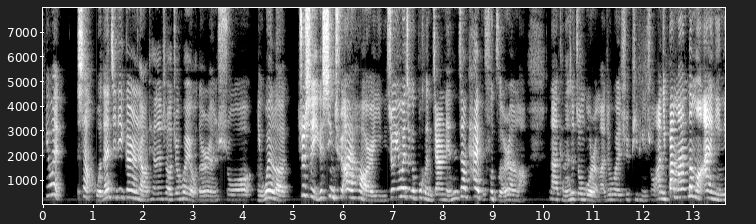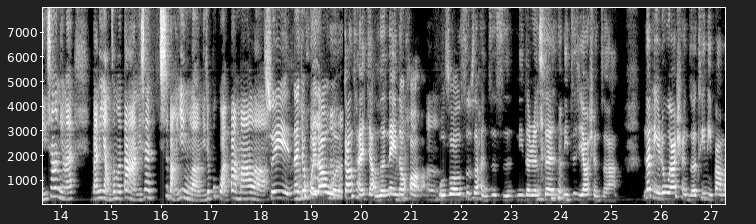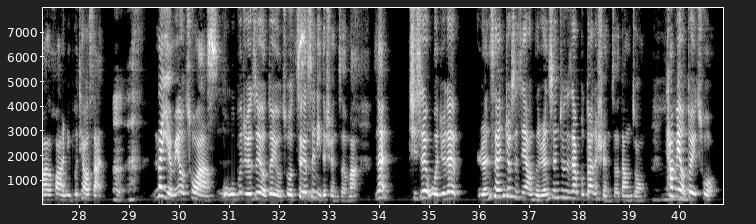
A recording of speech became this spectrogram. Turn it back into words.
因为像我在基地跟人聊天的时候，就会有的人说，你为了就是一个兴趣爱好而已，你就因为这个不和你家人联系，这样太不负责任了。那可能是中国人嘛，就会去批评说啊，你爸妈那么爱你，你像你来把你养这么大，你现在翅膀硬了，你就不管爸妈了。所以那就回到我 刚才讲的那一段话嘛，我说是不是很自私？你的人生 你自己要选择啊。那你如果要选择听你爸妈的话，你不跳伞，嗯，那也没有错啊。我我不觉得这有对有错，这个是你的选择嘛。那其实我觉得人生就是这样子，人生就是在不断的选择当中。他没有对错，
